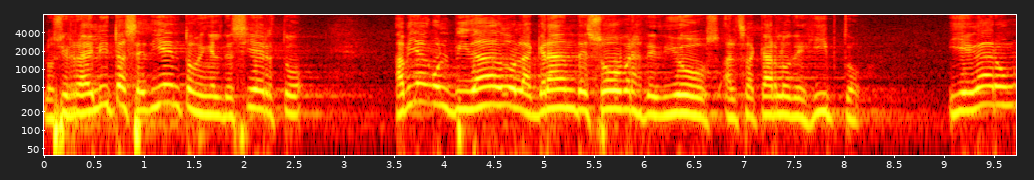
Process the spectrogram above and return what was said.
Los israelitas sedientos en el desierto habían olvidado las grandes obras de Dios al sacarlo de Egipto y llegaron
